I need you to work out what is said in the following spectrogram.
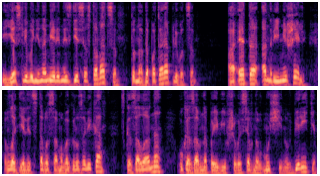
«Если вы не намерены здесь оставаться, то надо поторапливаться. А это Анри Мишель, владелец того самого грузовика», — сказала она, указав на появившегося вновь мужчину в берете.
